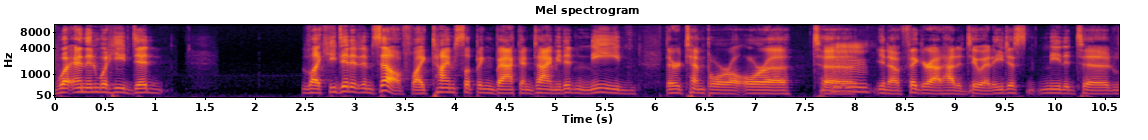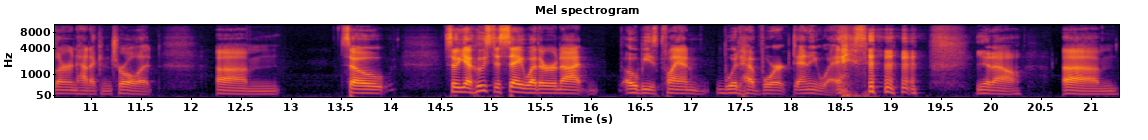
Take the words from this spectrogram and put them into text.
what and then what he did like he did it himself like time slipping back in time. He didn't need their temporal aura to Mm-mm. you know figure out how to do it. He just needed to learn how to control it. Um so so yeah who's to say whether or not OB's plan would have worked anyways you know? Um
